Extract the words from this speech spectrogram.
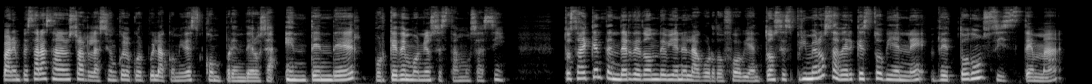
para empezar a sanar nuestra relación con el cuerpo y la comida es comprender, o sea, entender por qué demonios estamos así. Entonces hay que entender de dónde viene la gordofobia. Entonces, primero saber que esto viene de todo un sistema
